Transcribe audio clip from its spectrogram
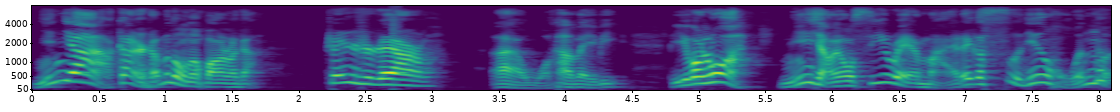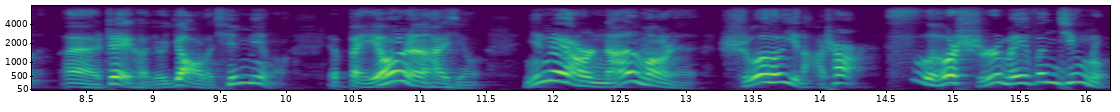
您家啊干什么都能帮着干，真是这样吗？哎，我看未必。比方说啊，您想用 Siri 买这个四斤馄饨，哎，这可就要了亲命了。这北方人还行，您这要是南方人。舌头一打岔，四和十没分清楚，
